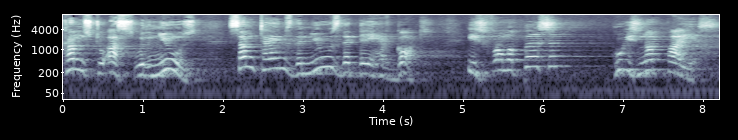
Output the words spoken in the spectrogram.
comes to us with news, sometimes the news that they have got is from a person who is not pious.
